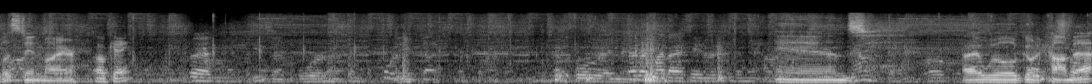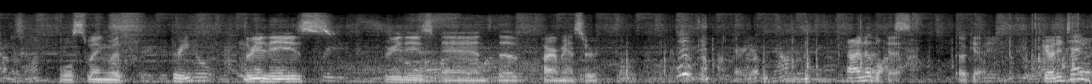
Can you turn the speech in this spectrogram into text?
Bloodstained Mire. Okay. Okay. Four red man. My dice hater. And I will go to combat. We'll swing with Three. three of these, three of these, and the Pyromancer. There we go. Uh, no blocks. Okay, Go to ten.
